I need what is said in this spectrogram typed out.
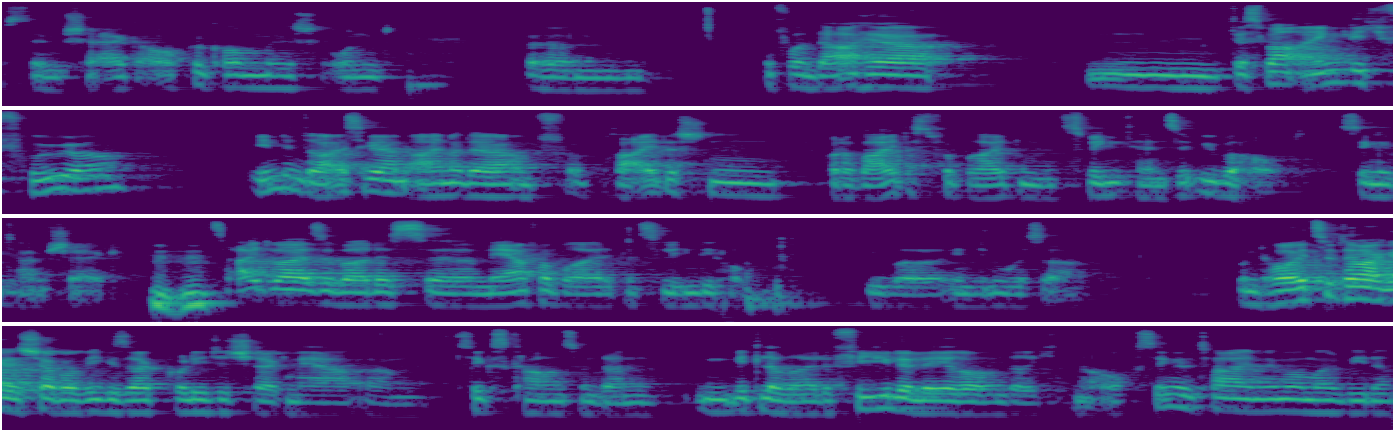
aus dem Shag auch gekommen ist. Und ähm, von daher, mh, hm, das war eigentlich früher in den 30er Jahren einer der am verbreitesten oder weitest verbreiteten Swing-Tänze überhaupt. Single-Time Shag. Mhm. Zeitweise war das äh, mehr verbreitet als Lindy Hop über in den USA. Und heutzutage ist aber, wie gesagt, Collegiate Shack mehr ähm, Six Counts und dann mittlerweile viele Lehrer unterrichten auch Single Time immer mal wieder.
